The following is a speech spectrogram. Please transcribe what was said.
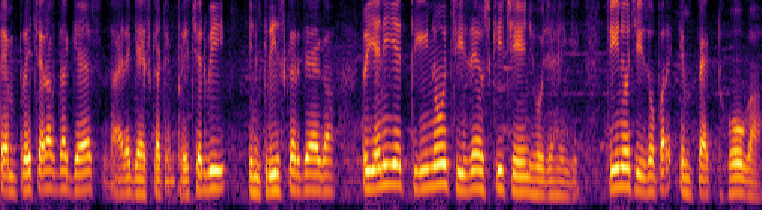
टेम्परेचर ऑफ़ द गैस ज़ाहिर है गैस का टेम्परेचर भी इंक्रीज़ कर जाएगा। तो यानी ये तीनों चीज़ें उसकी चेंज हो जाएँगी। तीनों चीज़ों पर इम्पेक्ट होगा।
